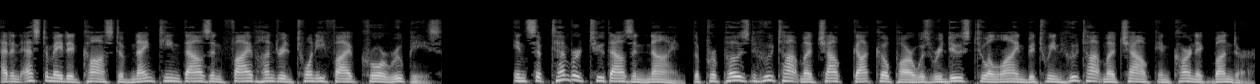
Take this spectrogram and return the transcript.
at an estimated cost of 19,525 crore rupees. In September 2009, the proposed Hutatma Chowk Ghatkopar was reduced to a line between Hutatma Chowk and Karnak Bunder.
